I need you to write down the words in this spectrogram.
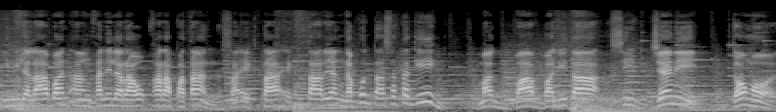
inilalaban ang kanila raw karapatan sa ekta-ektaryang napunta sa Taguig. Magbabalita si Jenny Dongon.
